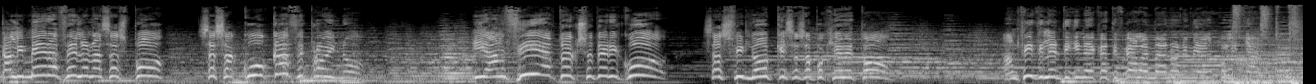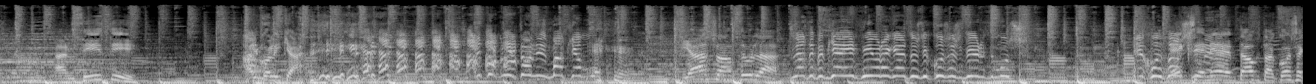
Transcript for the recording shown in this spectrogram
Καλημέρα θέλω να σας πω Σας ακούω κάθε πρωινό Η Ανθή από το εξωτερικό Σας φιλώ και σας αποχαιρετώ Ανθή τη λένε τη γυναίκα Τη βγάλαμε ανώνυμη αλκοολικιά Ανθίτη. Αλκοολικιά. Και το γλιτώνεις μάτια μου Γεια σου Ανθούλα. Λάτε παιδιά ήρθε η ώρα για τους δικούς σας βιορυθμούς Έχω εδώ 6, 9, σήμερα 7, 800,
